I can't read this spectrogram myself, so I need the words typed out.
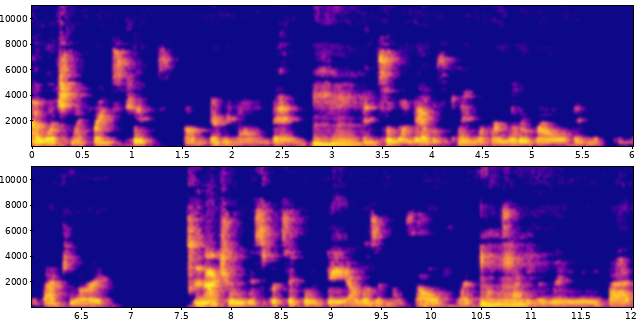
I watch my friend's kids um, every now and then, mm-hmm. and so one day I was playing with her little girl in the, in the backyard, and actually, this particular day, I wasn't myself. Like, mm-hmm. I was mm-hmm. having a really, really bad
